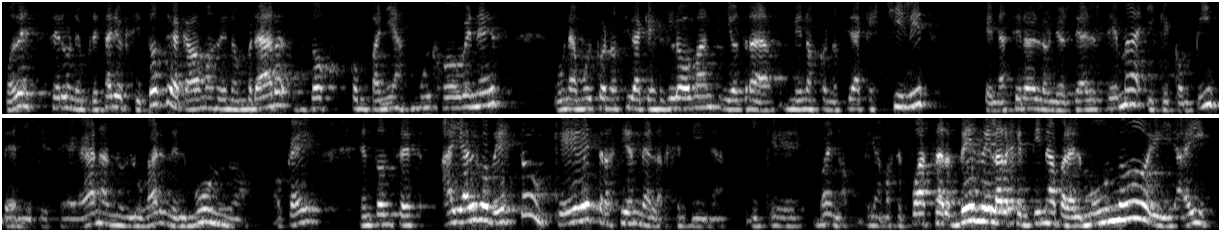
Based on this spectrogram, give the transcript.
podés ser un empresario exitoso y acabamos de nombrar dos compañías muy jóvenes, una muy conocida que es Globant y otra menos conocida que es Chilit, que nacieron en la Universidad del SEMA y que compiten y que se ganan un lugar en el mundo, ¿ok? Entonces, hay algo de esto que trasciende a la Argentina y que, bueno, digamos, se puede hacer desde la Argentina para el mundo y hay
